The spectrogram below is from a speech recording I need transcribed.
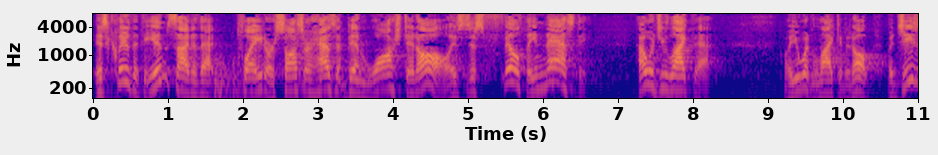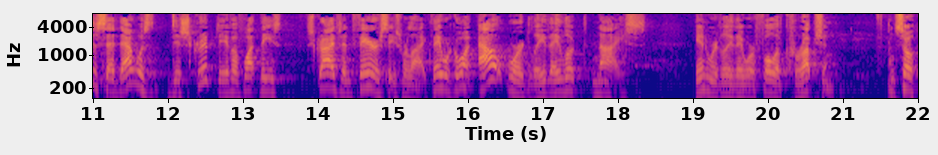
it's clear that the inside of that plate or saucer hasn't been washed at all. It's just filthy, nasty. How would you like that? Well, you wouldn't like it at all. But Jesus said that was descriptive of what these scribes and Pharisees were like. They were going outwardly, they looked nice inwardly they were full of corruption. And so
